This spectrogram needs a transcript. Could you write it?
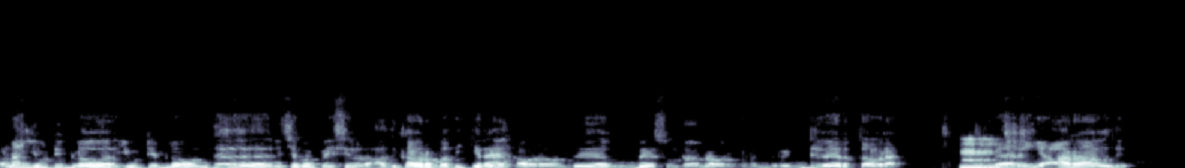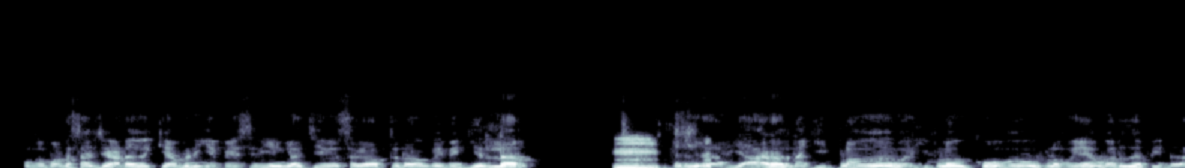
ஆனா யூடியூப்ல யூடியூப்ல வந்து நிச்சயமா பேசிடுவாரு. அதுக்கு அவரை மதிக்கிறேன். அவரை வந்து உண்மையை சொல்றாருன்னு அவரை இந்த ரெண்டு பேரை தவிர வேற யாராவது உங்க மனசாட்சி அட வைக்காம நீங்க பேசுறீங்களா ஜீவ சகாப்தன் அவங்க எல்லாரும். சரியா? யாராவது எனக்கு இவ்வளவு இவ்வளவு கோவம் இவ்வளவு ஏன் வருது அப்படின்னா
